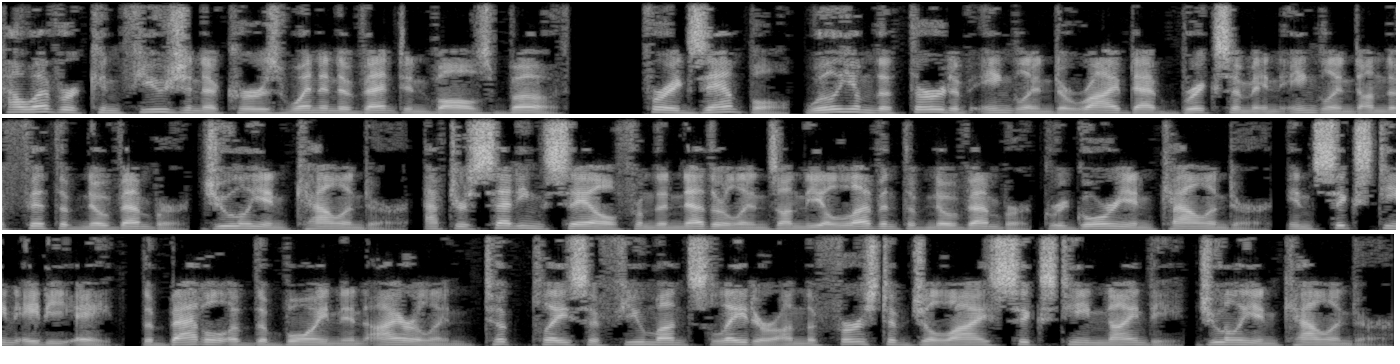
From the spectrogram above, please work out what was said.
However confusion occurs when an event involves both. For example, William III of England arrived at Brixham in England on 5 November Julian calendar, after setting sail from the Netherlands on of November Gregorian calendar. .In 1688, the Battle of the Boyne in Ireland took place a few months later on 1 July 1690 Julian calendar.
